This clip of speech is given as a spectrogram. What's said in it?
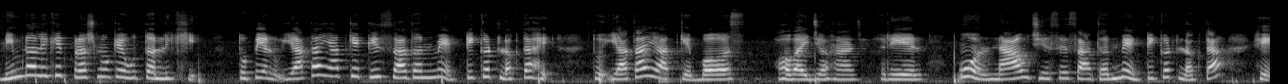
निम्नलिखित प्रश्नों के उत्तर लिखिए तो पहलू यातायात के किस साधन में टिकट लगता है तो यातायात के बस हवाई जहाज रेल और नाव जैसे साधन में टिकट लगता है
